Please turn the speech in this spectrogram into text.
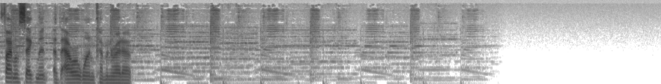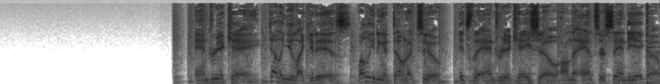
Final segment of Hour One coming right up. Andrea Kaye, telling you like it is while eating a donut too. It's the Andrea Kaye Show on The Answer San Diego.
